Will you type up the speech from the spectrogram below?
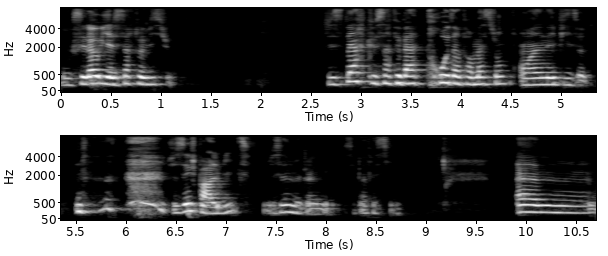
Donc c'est là où il y a le cercle vicieux. J'espère que ça fait pas trop d'informations en un épisode. je sais que je parle vite, j'essaie de me calmer, c'est pas facile. Euh,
